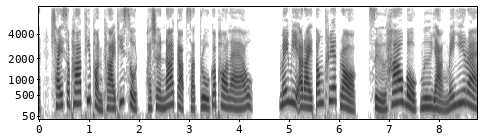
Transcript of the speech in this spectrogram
ติ ใช้สภาพที่ผ่อนคลายที่สุด เผชิญหน้ากับศัตรูก็พอแล้ว ไม่มีอะไรต้องเครียดหรอก สื่อห้าวโบกมืออย่างไม่ยี่แระ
